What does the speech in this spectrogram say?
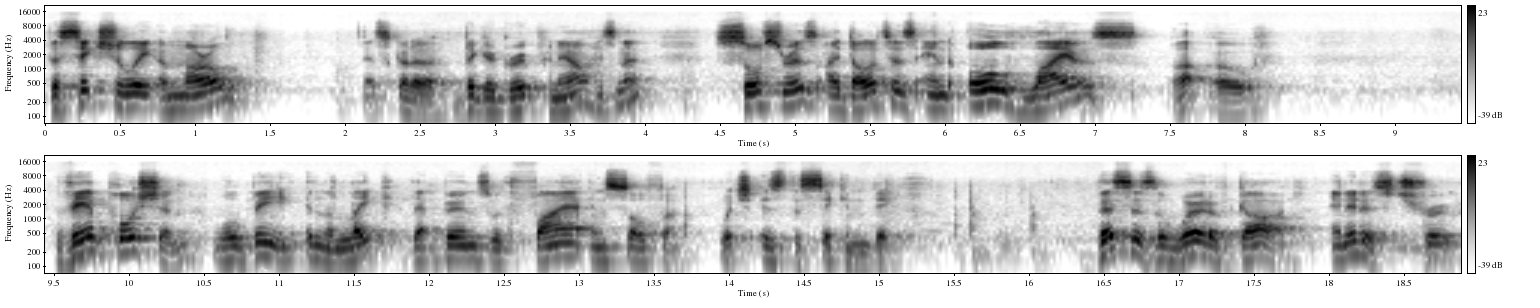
the sexually immoral, that's got a bigger group now, hasn't it? Sorcerers, idolaters, and all liars. Uh oh. Their portion will be in the lake that burns with fire and sulfur, which is the second death. This is the word of God, and it is true.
